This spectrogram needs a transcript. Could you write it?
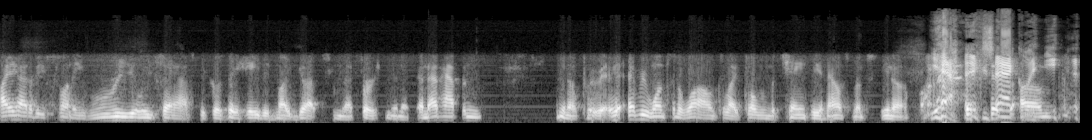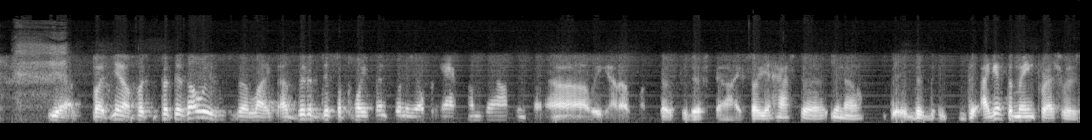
I had to be funny really fast because they hated my guts from that first minute, and that happened you know, every once in a while until I told them to change the announcements, you know. Yeah, exactly. Um, yeah, but you know, but but there's always the, like a bit of disappointment when the opening act comes out, and oh, we gotta go through this guy. So you have to, you know, the, the, the, I guess the main pressure is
